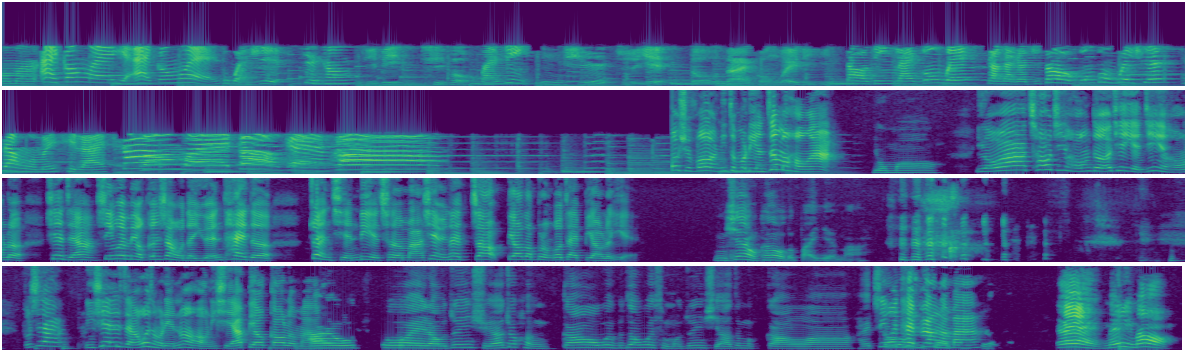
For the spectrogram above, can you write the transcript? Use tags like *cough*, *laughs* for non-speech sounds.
我们爱公卫也爱公卫，不管是健康、疾病、气候、环境、饮食、职业，都在公卫里。到丁来公卫，让大家知道公共卫生，让我们一起来公卫更健康。哦，雪峰，你怎么脸这么红啊？有吗？有啊，超级红的，而且眼睛也红了。现在怎样？是因为没有跟上我的元泰的？赚钱列车吗？现在元泰招飙到不能够再飙了耶！你现在有看到我的白眼吗？*laughs* 不是啊，你现在是怎样？为什么脸那么红？你血压飙高了吗？哎呦，对了，我最近血压就很高，我也不知道为什么最近血压这么高啊，还是因为太胖了吗？哎，没礼貌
